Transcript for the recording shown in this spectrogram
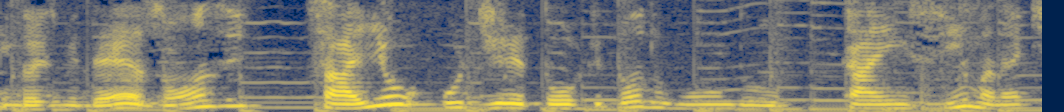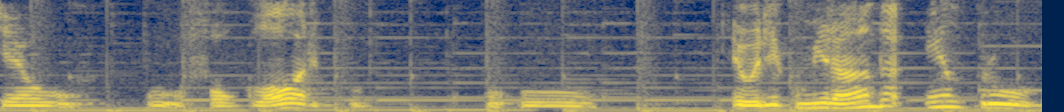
em 2010, 11. Saiu o diretor que todo mundo cai em cima, né? Que é o, o folclórico, o, o Eurico Miranda. Entrou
